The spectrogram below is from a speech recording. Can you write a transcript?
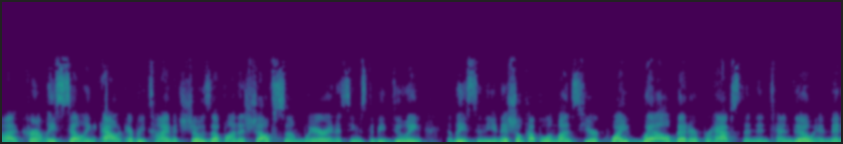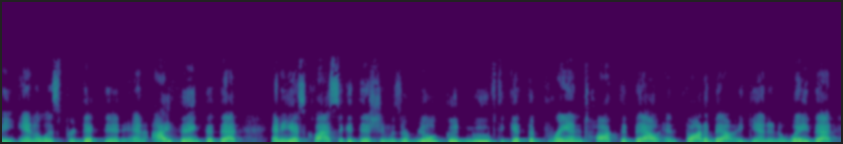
uh, currently selling out every time it shows up on a shelf somewhere, and it seems to be doing, at least in the initial couple of months here, quite well, better perhaps than Nintendo and many analysts predicted. And I think that that NES Classic Edition was a real good move to get the brand talked about and thought about again in a way that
